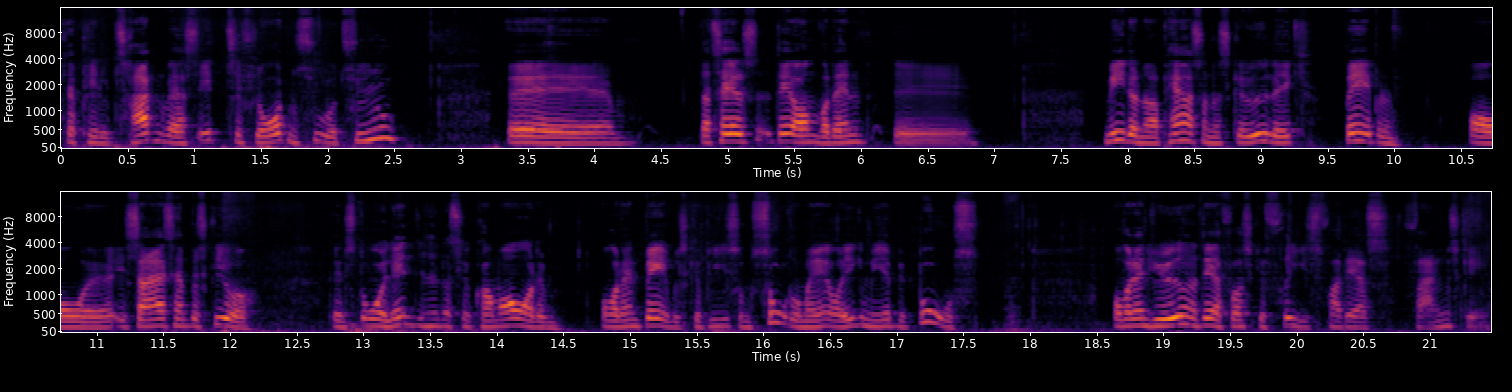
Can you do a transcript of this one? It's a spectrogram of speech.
kapitel 13, vers 1-14, 27. Øh, der tales derom, hvordan øh, mederne og perserne skal ødelægge Babel, og øh, Esajas han beskriver den store elendighed, der skal komme over dem, og hvordan Babel skal blive som Sodoma og ikke mere beboes, og hvordan jøderne derfor skal fries fra deres fangenskab.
